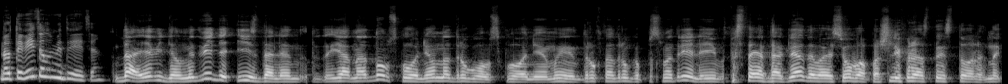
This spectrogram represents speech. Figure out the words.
Но ты видел медведя? Да, я видел медведя издали. Я на одном склоне, он на другом склоне. Мы друг на друга посмотрели и, постоянно оглядываясь, оба пошли в разные стороны.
